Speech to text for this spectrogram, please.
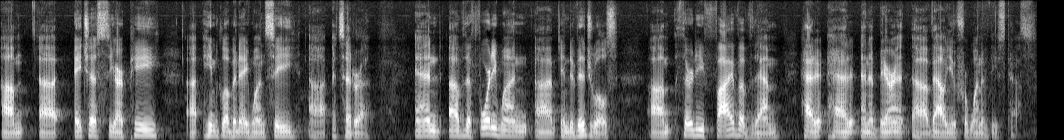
um, HSCRP, uh, uh, hemoglobin A1C, et cetera. And of the 41 individuals, um, 35 of them had, had an aberrant uh, value for one of these tests.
